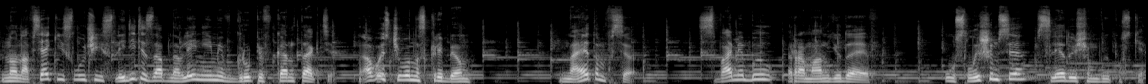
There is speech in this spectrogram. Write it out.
Но на всякий случай следите за обновлениями в группе ВКонтакте. А вот с чего наскребем. На этом все. С вами был Роман Юдаев. Услышимся в следующем выпуске.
